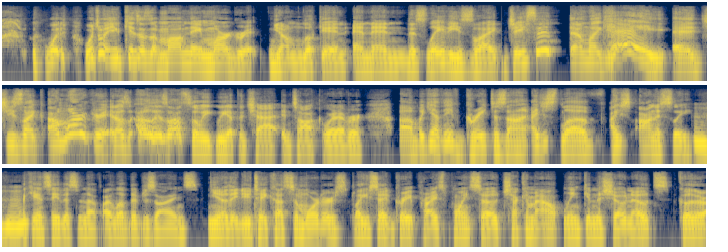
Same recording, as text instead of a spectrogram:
which, which one of you kids has a mom named Margaret? You know, I'm looking, and then this lady's like, Jason, and I'm like, hey, and she's like, I'm Margaret, and I was like, oh, this is awesome. We we got to chat and talk or whatever. Um, but yeah, they have great design. I just love. I just, honestly, Mhm. I can't say this enough. I love their designs. You know, they do take custom orders. Like you said, great price point. So check them out. Link in the show notes. Go to their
